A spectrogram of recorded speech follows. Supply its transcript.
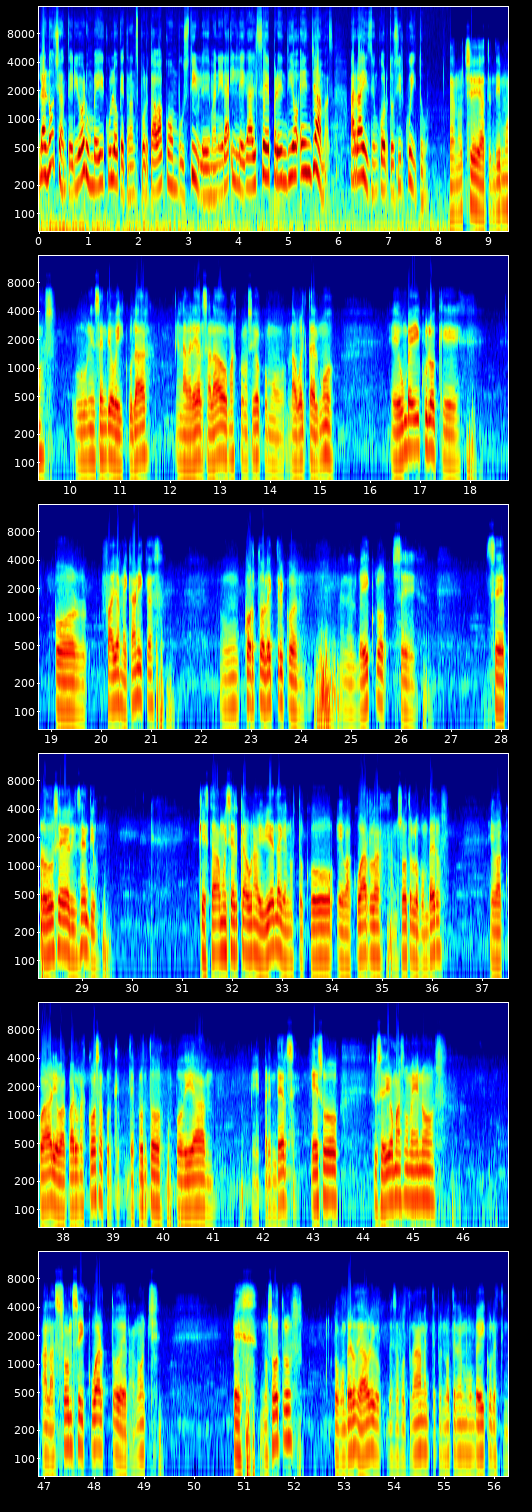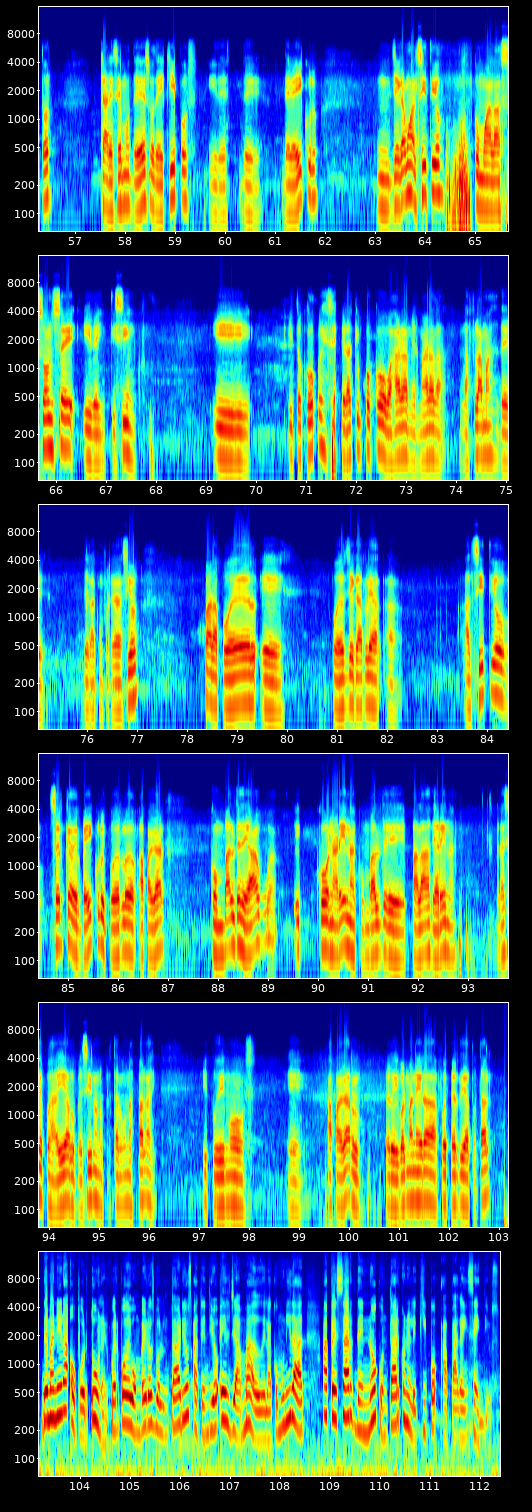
La noche anterior, un vehículo que transportaba combustible de manera ilegal se prendió en llamas a raíz de un cortocircuito. Anoche atendimos un incendio vehicular en la vereda del Salado, más conocido como la Vuelta del Mudo. Eh, un vehículo que por fallas mecánicas, un corto eléctrico en, en el vehículo, se, se produce el incendio que estaba muy cerca una vivienda que nos tocó evacuarla a nosotros los bomberos, evacuar y evacuar unas cosas porque de pronto podían eh, prenderse. Eso sucedió más o menos a las once y cuarto de la noche. Pues nosotros, los bomberos de Ábrego, desafortunadamente pues no tenemos un vehículo extintor. Carecemos de eso, de equipos y de de vehículo. Mm, llegamos al sitio como a las 11 y 25 y, y tocó pues esperar que un poco bajara, mermara la, las flamas de, de, la confederación para poder, eh, poder llegarle a, al sitio cerca del vehículo y poderlo apagar con baldes de agua con arena, con balde, paladas de arena. Gracias pues ahí a los vecinos nos prestaron unas palas y, pudimos eh, apagarlo, pero de igual manera fue pérdida total. De manera oportuna, el Cuerpo de Bomberos Voluntarios atendió el llamado de la comunidad a pesar de no contar con el equipo apaga incendios.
